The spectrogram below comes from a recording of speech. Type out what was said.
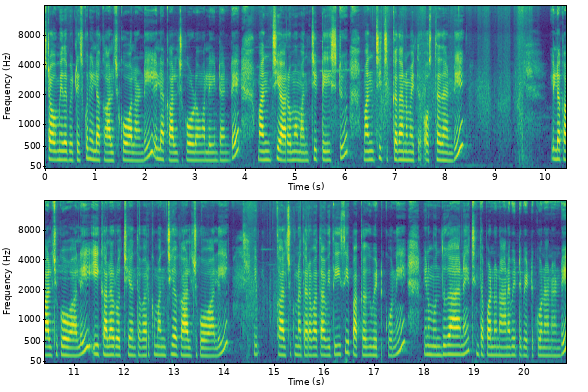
స్టవ్ మీద పెట్టేసుకొని ఇలా కాల్చుకోవాలండి. ఇలా కాల్చుకోవడం వల్ల ఏంటంటే మంచి అరోమా మంచి టేస్ట్ మంచి చిక్కదనం అయితే వస్తుందండి. ఇలా కాల్చుకోవాలి. ఈ కలర్ వచ్చేంత వరకు మంచిగా కాల్చుకోవాలి. కాల్చుకున్న తర్వాత అవి తీసి పక్కకు పెట్టుకొని నేను ముందుగానే చింతపండు నానబెట్టి పెట్టుకున్నానండి.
